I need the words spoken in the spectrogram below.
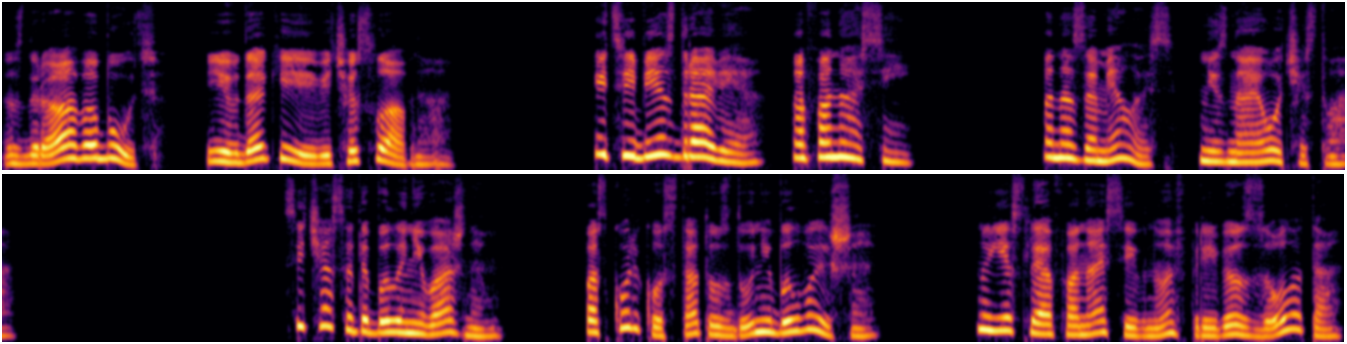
«Здраво будь, Евдокия Вячеславна!» «И тебе здравия, Афанасий!» Она замялась, не зная отчества. Сейчас это было неважным, поскольку статус Дуни был выше. Но если Афанасий вновь привез золото,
